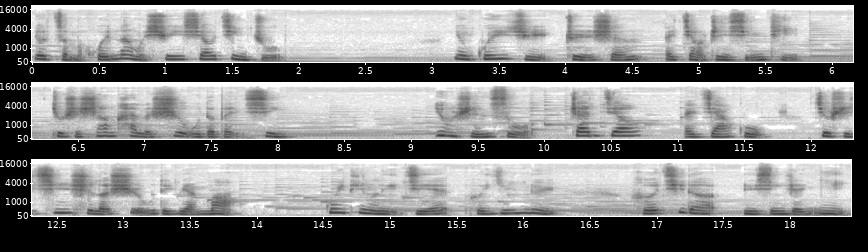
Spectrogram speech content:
又怎么会那么喧嚣竞逐？用规矩、准绳来矫正形体，就是伤害了事物的本性；用绳索、粘胶来加固，就是侵蚀了事物的原貌。规定礼节和音律。和气的履行仁义，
